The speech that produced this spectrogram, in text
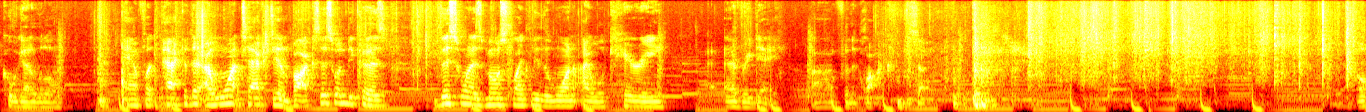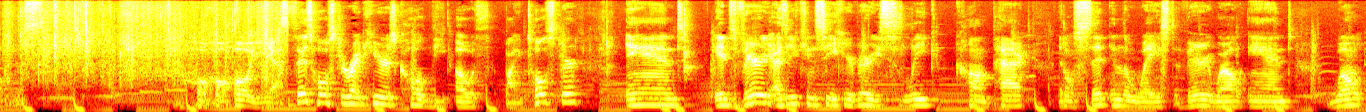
Cool, we got a little pamphlet packet there. I want to actually unbox this one because this one is most likely the one I will carry every day uh, for the Glock. So, open this. Oh, yes. This holster right here is called the Oath by Tulster, and it's very, as you can see here, very sleek, compact. It'll sit in the waist very well and won't,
